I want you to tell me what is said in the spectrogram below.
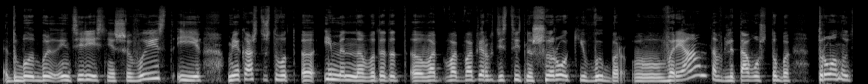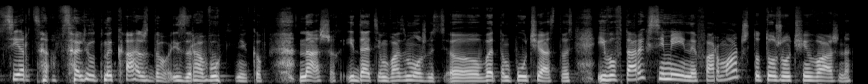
Это был, был интереснейший выезд, и мне кажется, что вот э, именно вот этот, э, во-первых, действительно широкий выбор вариантов для того, чтобы тронуть сердце абсолютно каждого из работников наших и дать им возможность Э, в этом поучаствовать. И, во-вторых, семейный формат, что тоже очень важно,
